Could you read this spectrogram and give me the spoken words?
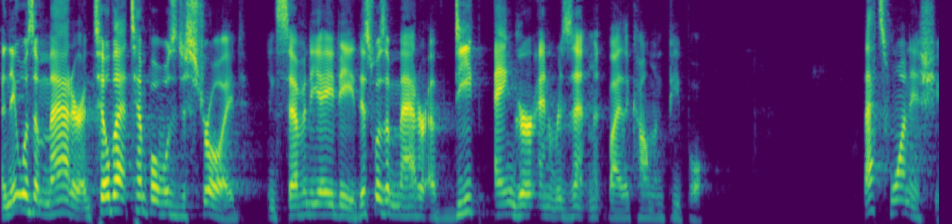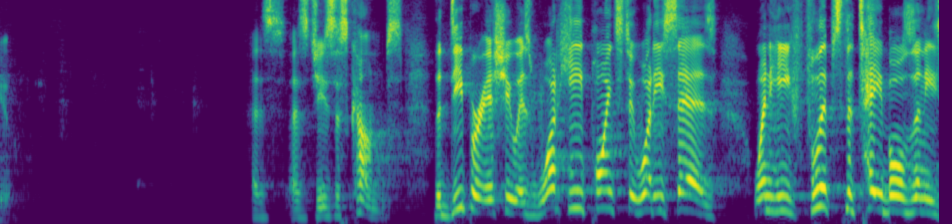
And it was a matter, until that temple was destroyed in 70 AD, this was a matter of deep anger and resentment by the common people. That's one issue. As, as Jesus comes. The deeper issue is what he points to, what he says when he flips the tables and he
